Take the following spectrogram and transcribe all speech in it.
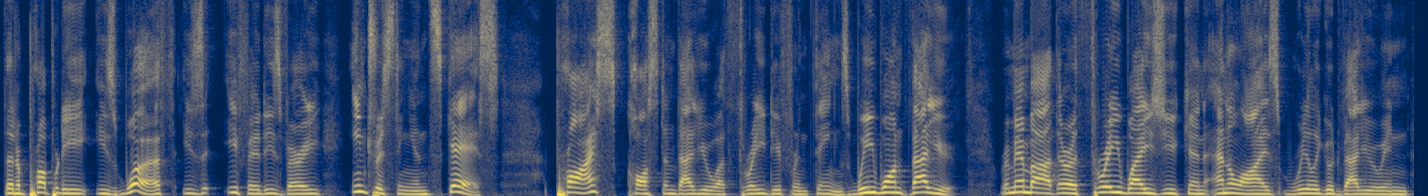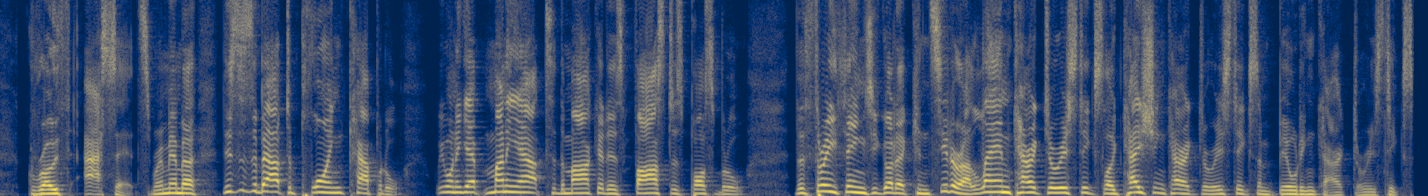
than a property is worth is if it is very interesting and scarce. Price, cost, and value are three different things. We want value. Remember, there are three ways you can analyze really good value in growth assets. Remember, this is about deploying capital. We want to get money out to the market as fast as possible the three things you've got to consider are land characteristics, location characteristics, and building characteristics.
